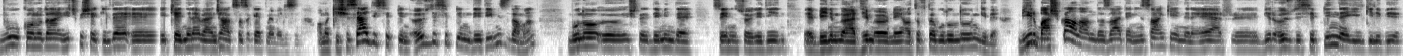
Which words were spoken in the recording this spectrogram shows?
Bu konuda hiçbir şekilde e, kendine bence haksızlık etmemelisin. Ama kişisel disiplin, öz disiplin dediğimiz zaman bunu e, işte demin de senin söylediğin, e, benim verdiğim örneğe atıfta bulunduğun gibi. Bir başka alanda zaten insan kendine eğer e, bir öz disiplinle ilgili bir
